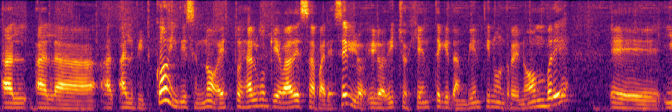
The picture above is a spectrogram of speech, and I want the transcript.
al, a la- al- al Bitcoin, dicen, no, esto es algo que va a desaparecer, y lo, y lo ha dicho gente que también tiene un renombre eh, y,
